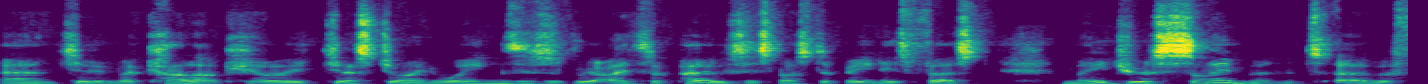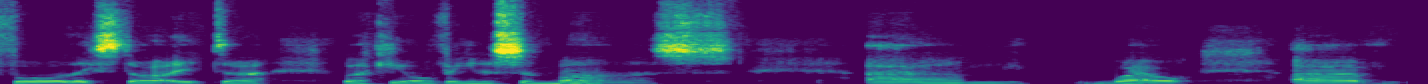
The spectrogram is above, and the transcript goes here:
and Jimmy McCulloch, who had just joined Wings. This is, I suppose, this must have been his first major assignment uh, before they started uh, working on Venus and Mars. Um, well, um,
